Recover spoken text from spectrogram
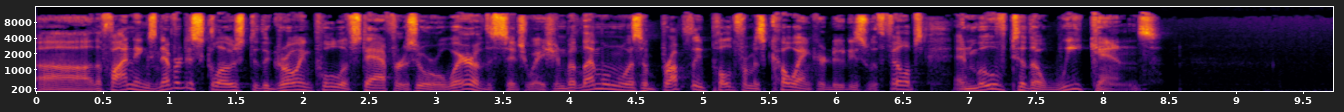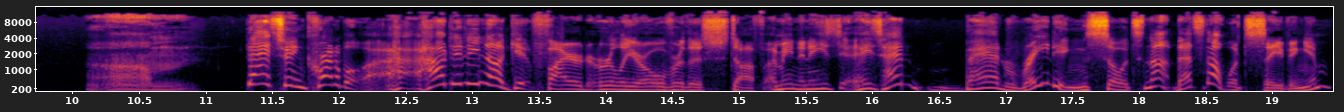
Uh, the findings never disclosed to the growing pool of staffers who were aware of the situation, but Lemon was abruptly pulled from his co-anchor duties with Phillips and moved to the weekends. Um, That's incredible. How did he not get fired earlier over this stuff? I mean, and he's he's had bad ratings, so it's not that's not what's saving him.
